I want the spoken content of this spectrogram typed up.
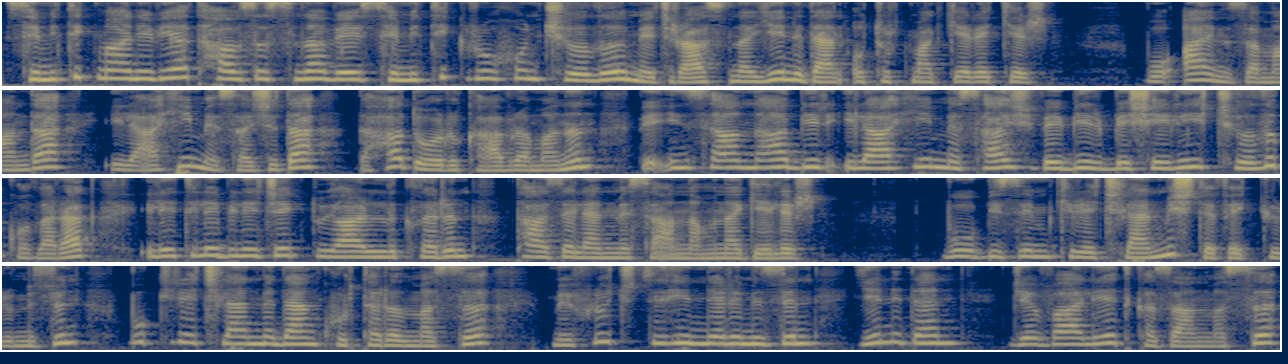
Semitik maneviyat havzasına ve Semitik ruhun çığlığı mecrasına yeniden oturtmak gerekir. Bu aynı zamanda ilahi mesajı da daha doğru kavramanın ve insanlığa bir ilahi mesaj ve bir beşeri çığlık olarak iletilebilecek duyarlılıkların tazelenmesi anlamına gelir. Bu bizim kireçlenmiş tefekkürümüzün bu kireçlenmeden kurtarılması, müflüç zihinlerimizin yeniden cevvaliyet kazanması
